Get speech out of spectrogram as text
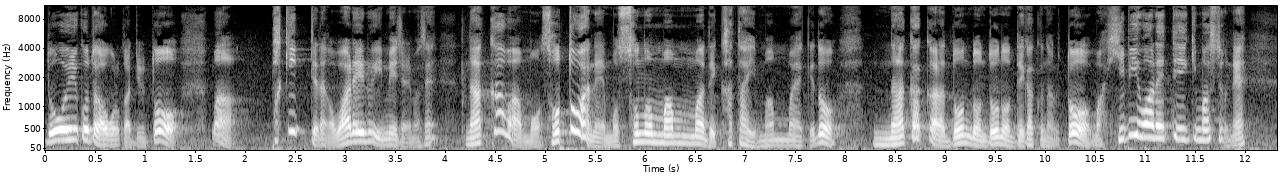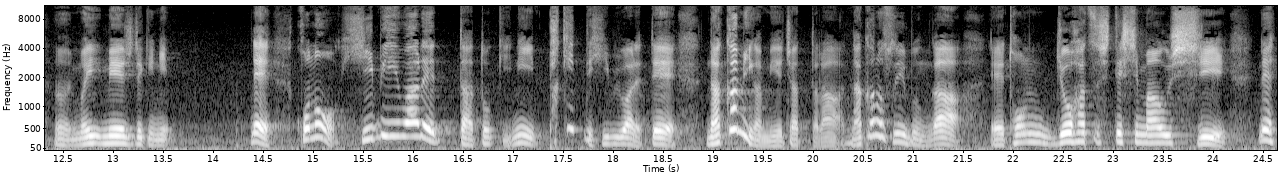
どういうことが起こるかというと、まあ、パキってなんか割れるイメージありません？中はもう外はねもうそのまんまで硬いまんまやけど中からどんどんどんどんでかくなると、まあ、ひび割れていきますよね、うんまあ、イメージ的に。でこのひび割れた時にパキッてひび割れて中身が見えちゃったら中の水分が、えー、蒸発してしまうしで、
